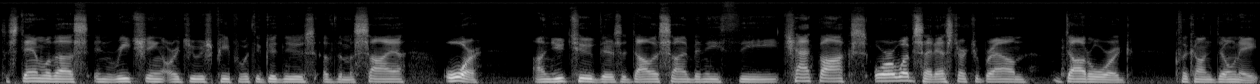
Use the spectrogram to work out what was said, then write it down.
to stand with us in reaching our Jewish people with the good news of the Messiah. Or on YouTube, there's a dollar sign beneath the chat box or our website, askdrbrown.org. Click on donate.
